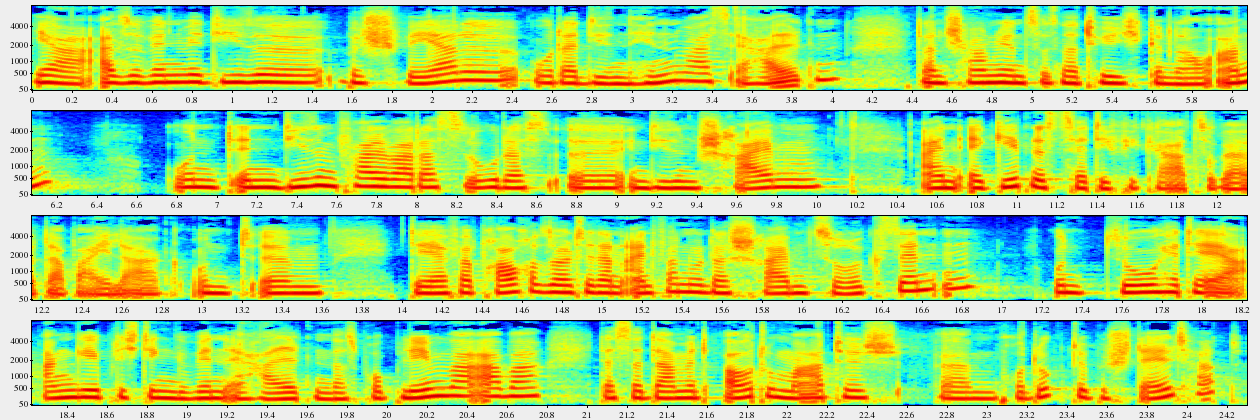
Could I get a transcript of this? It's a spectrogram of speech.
Ja, also wenn wir diese Beschwerde oder diesen Hinweis erhalten, dann schauen wir uns das natürlich genau an und in diesem Fall war das so, dass äh, in diesem Schreiben ein Ergebniszertifikat sogar dabei lag. Und ähm, der Verbraucher sollte dann einfach nur das Schreiben zurücksenden und so hätte er angeblich den Gewinn erhalten. Das Problem war aber, dass er damit automatisch ähm, Produkte bestellt hat.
